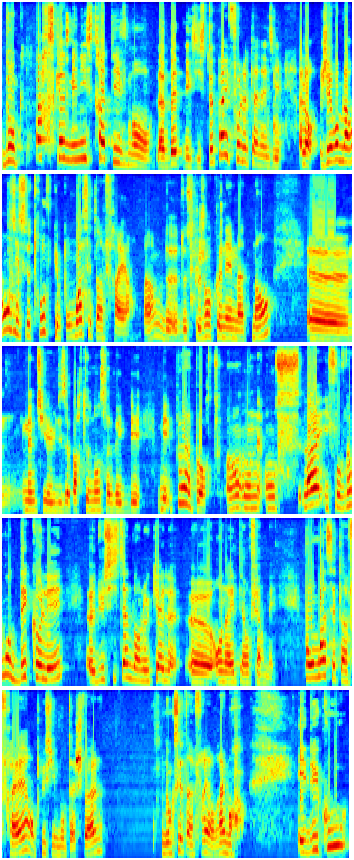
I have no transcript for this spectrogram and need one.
Donc, parce qu'administrativement, la bête n'existe pas, il faut l'euthanasier. Alors, Jérôme Laronze, il se trouve que pour moi, c'est un frère, hein, de, ce que j'en connais maintenant, euh, même s'il a eu des appartenances avec des... Mais peu importe, hein, là, il faut vraiment décoller euh, du système dans lequel euh, on a été enfermé. Pour moi, c'est un frère, en plus, il monte à cheval, donc c'est un frère, vraiment. Et du coup,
